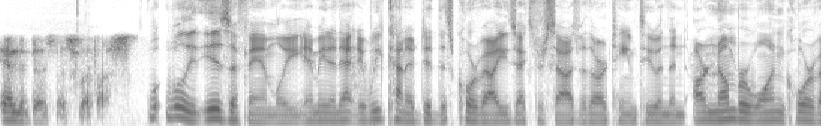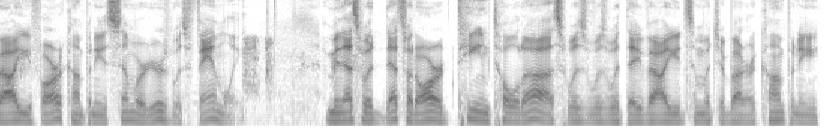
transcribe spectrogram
in the business with us. Well, it is a family. I mean, and that, we kind of did this core values exercise with our team too. And then our number one core value for our company is similar to yours was family. I mean, that's what that's what our team told us was was what they valued so much about our company.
